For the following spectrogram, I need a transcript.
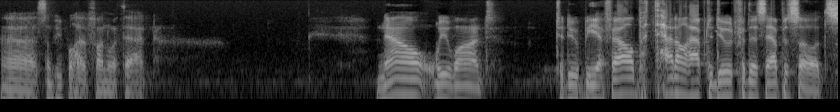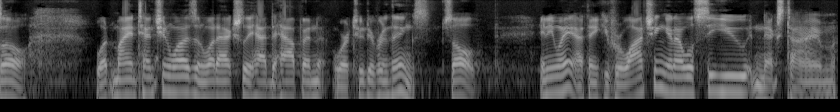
uh, some people have fun with that. Now we want to do BFL, but that'll have to do it for this episode. So, what my intention was and what actually had to happen were two different things. So, anyway, I thank you for watching, and I will see you next time.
